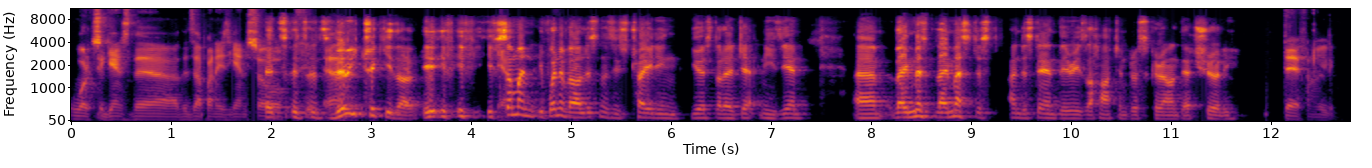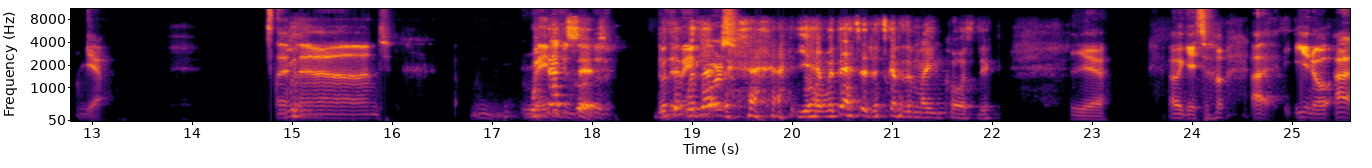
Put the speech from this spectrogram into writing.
works against the the Japanese yen. So It's it's, it's uh, very tricky though. If if if Yeah. someone if one of our listeners is trading US dollar Japanese yen, um, they must they must just understand there is a heightened risk around that. Surely. definitely, yeah. And With ready that to said, go to, to with, the that, with that, yeah, with that said, let's go to the main course, Dick. Yeah. Okay, so uh, you know, I,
